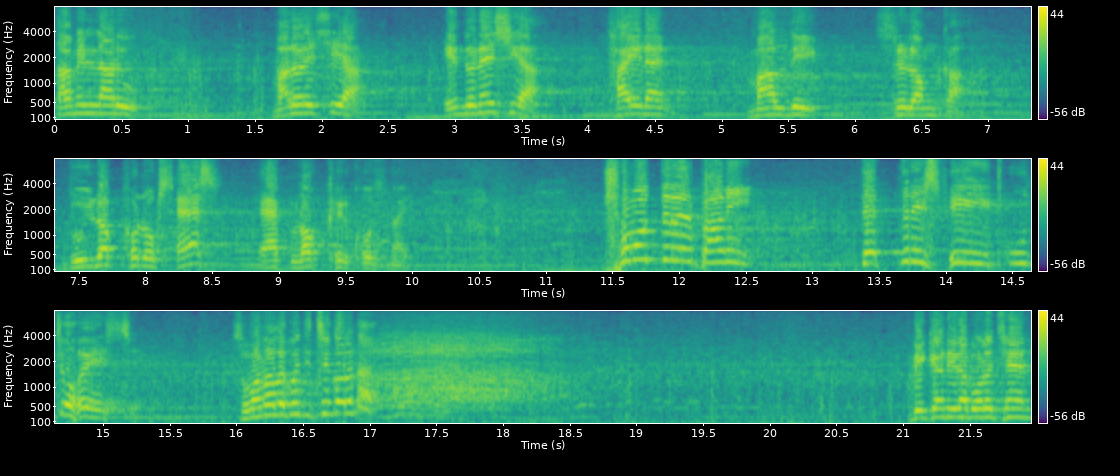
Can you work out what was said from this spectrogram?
তামিলনাড়ু, মালয়েশিয়া, ইন্দোনেশিয়া, থাইল্যান্ড, মালদ্বীপ, শ্রীলঙ্কা। দুই লক্ষ লোক শেষ, এক লক্ষের খোঁজ নাই। সমুদ্রের পানি তেত্রিশ ফিট উঁচু হয়ে এসছে। সমান আলো করে না। বিজ্ঞানীরা বলেছেন,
